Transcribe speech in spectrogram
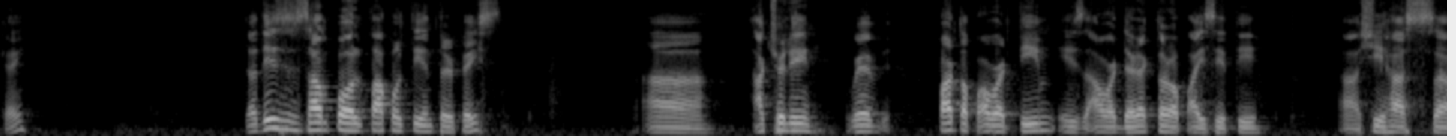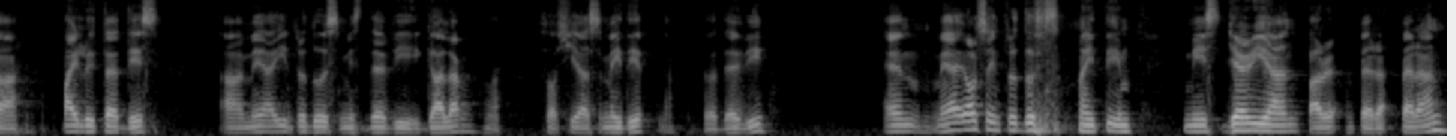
okay now this is a sample faculty interface uh, actually, we have, part of our team is our director of ICT. Uh, she has uh, piloted this. Uh, may I introduce Ms. Devi Galang? Uh, So she has made it. So Devi. And may I also introduce my team, Ms. Jerian Peran,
